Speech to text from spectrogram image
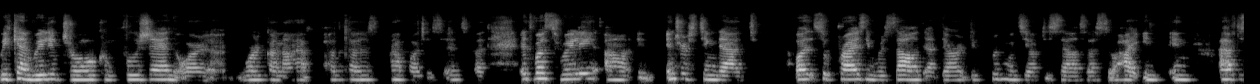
we can really draw a conclusion or work on a hypothesis. But it was really uh, interesting that a surprising result that there are the frequency of the cells are so high in, in I have to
